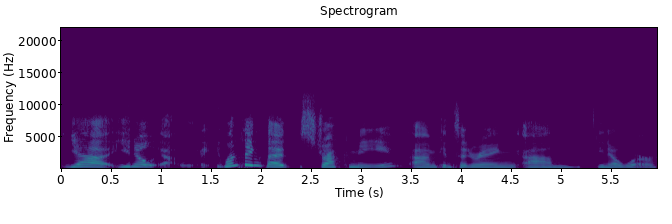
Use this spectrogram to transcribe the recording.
Yeah, you know, uh, one thing that struck me, um, considering, um, you know, we're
